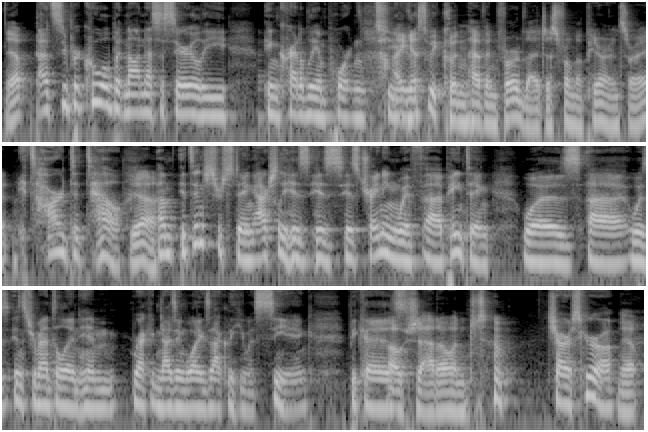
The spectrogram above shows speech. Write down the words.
Yep. That's super cool, but not necessarily incredibly important to. I guess we couldn't have inferred that just from appearance, right? it's hard to tell. Yeah. Um, it's interesting. Actually, his his his training with uh, painting was uh, was instrumental in him recognizing what exactly he was seeing, because Oh, shadow and. chiaroscuro. yep.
